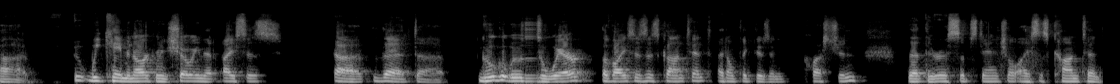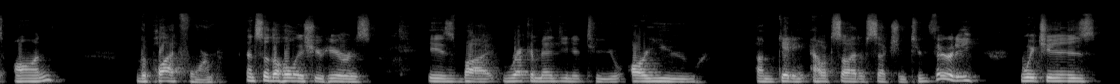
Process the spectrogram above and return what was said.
uh, we came in arguing showing that ISIS, uh, that uh, Google was aware of ISIS's content. I don't think there's any question that there is substantial ISIS content on the platform. And so the whole issue here is, is by recommending it to you, are you um, getting outside of section 230, which is,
